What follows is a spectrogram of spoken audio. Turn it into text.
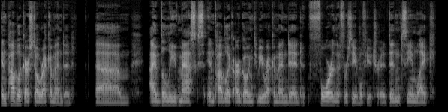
in public are still recommended. Um, I believe masks in public are going to be recommended for the foreseeable future. It didn't seem like,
